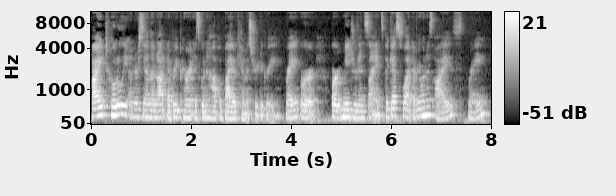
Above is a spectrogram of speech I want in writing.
I totally understand that not every parent is going to have a biochemistry degree, right? Or or majored in science. But guess what? Everyone has eyes, right?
